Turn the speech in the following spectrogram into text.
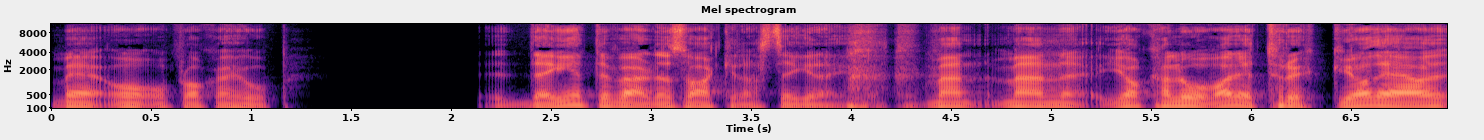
med att, att plocka ihop. Det är inte världens vackraste grej. Men, men jag kan lova det, trycker jag det jag,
